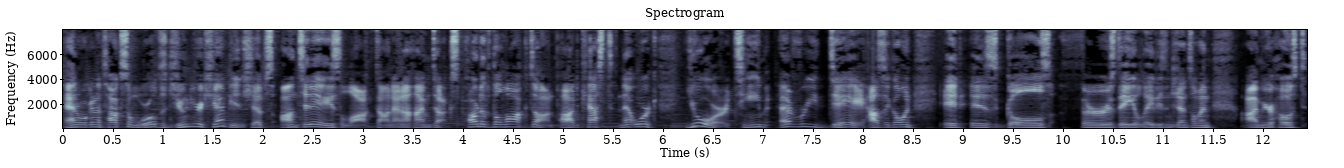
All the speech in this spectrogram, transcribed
and we're going to talk some World Junior Championships on today's Locked on Anaheim Ducks, part of the Locked on Podcast Network, your team every day. How's it going? It is Gulls Thursday, ladies and gentlemen. I'm your host,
